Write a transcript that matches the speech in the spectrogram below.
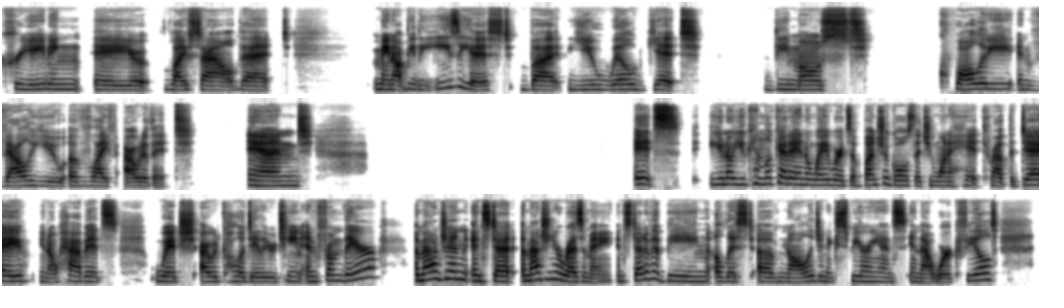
creating a lifestyle that may not be the easiest, but you will get the most quality and value of life out of it. And it's you know you can look at it in a way where it's a bunch of goals that you want to hit throughout the day you know habits which i would call a daily routine and from there imagine instead imagine your resume instead of it being a list of knowledge and experience in that work field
